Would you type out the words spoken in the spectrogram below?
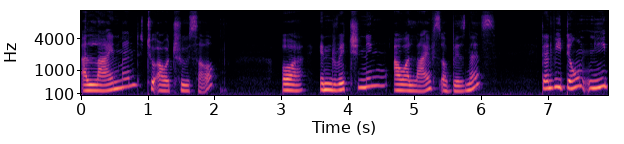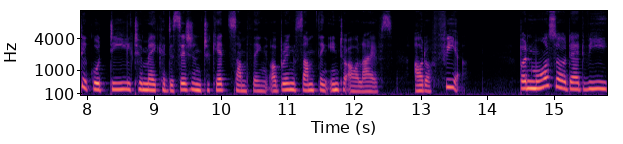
alignment to our true self, or enriching our lives or business, then we don't need a good deal to make a decision to get something or bring something into our lives out of fear but more so that we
